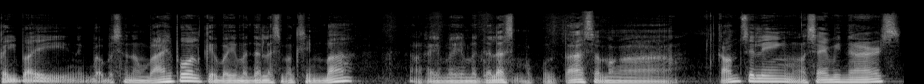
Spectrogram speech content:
kayo ba ay nagbabasa ng Bible? Kayo ba ay madalas magsimba? Kayo ba ay madalas magpunta sa mga counseling, mga seminars?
